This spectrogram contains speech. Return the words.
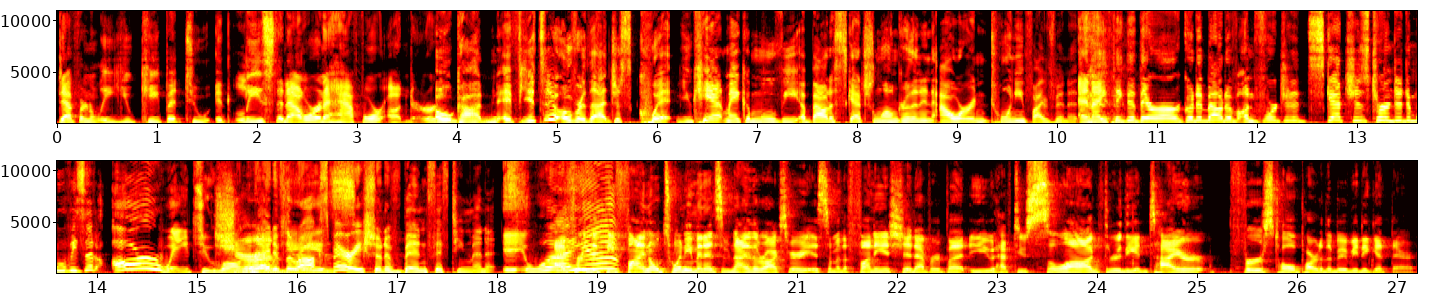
definitely you keep it to at least an hour and a half or under. Oh God! If you do over that, just quit. You can't make a movie about a sketch longer than an hour and twenty five minutes. And I think that there are a good amount of unfortunate sketches turned into movies that are way too long. Sure. Night of the nowadays. Roxbury should have been fifteen minutes. It, well, I've heard that the final 20 minutes of Night of the Roxbury is some of the funniest shit ever, but you have to slog through the entire first whole part of the movie to get there.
